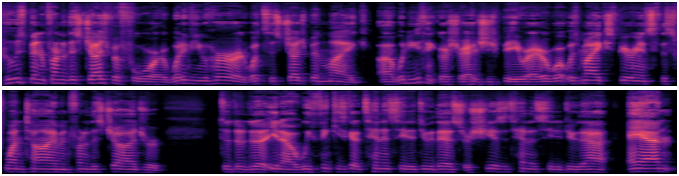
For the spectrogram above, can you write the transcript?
who's been in front of this judge before? What have you heard? What's this judge been like? Uh, what do you think our strategy should be, right? Or what was my experience this one time in front of this judge? Or, you know, we think he's got a tendency to do this, or she has a tendency to do that. And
